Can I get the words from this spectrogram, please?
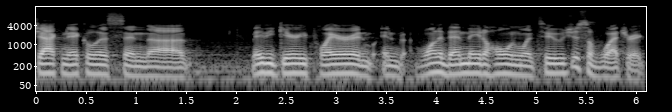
Jack Nicklaus, and uh, maybe Gary Player, and, and one of them made a hole in one too. It was just electric.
